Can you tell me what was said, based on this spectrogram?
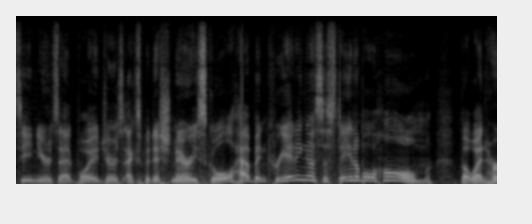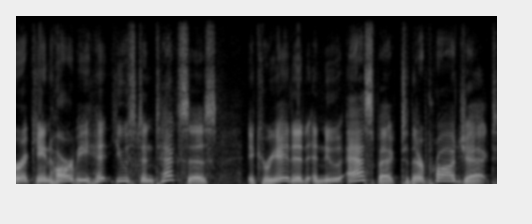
Seniors at Voyageurs Expeditionary School have been creating a sustainable home, but when Hurricane Harvey hit Houston, Texas, it created a new aspect to their project.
